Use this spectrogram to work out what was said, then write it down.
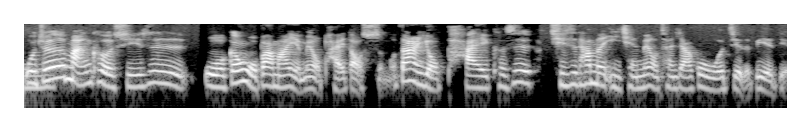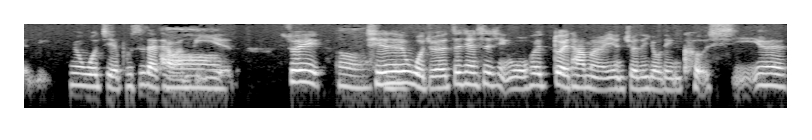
我觉得蛮可惜，是我跟我爸妈也没有拍到什么，当然有拍，可是其实他们以前没有参加过我姐的毕业典礼，因为我姐不是在台湾毕业的。哦所以，嗯，其实我觉得这件事情，我会对他们而言觉得有点可惜，因为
